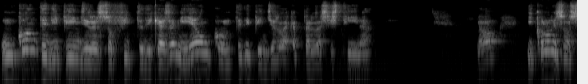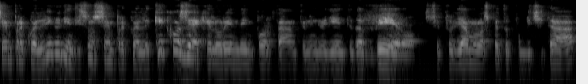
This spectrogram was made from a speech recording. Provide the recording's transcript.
Un conte dipingere il soffitto di casa mia, un conte dipingere la cappella Sistina. No? I colori sono sempre quelli, gli ingredienti sono sempre quelli. Che cos'è che lo rende importante un ingrediente davvero? Se togliamo l'aspetto pubblicità,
